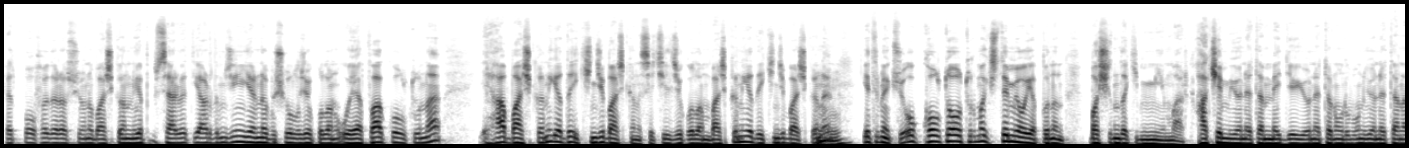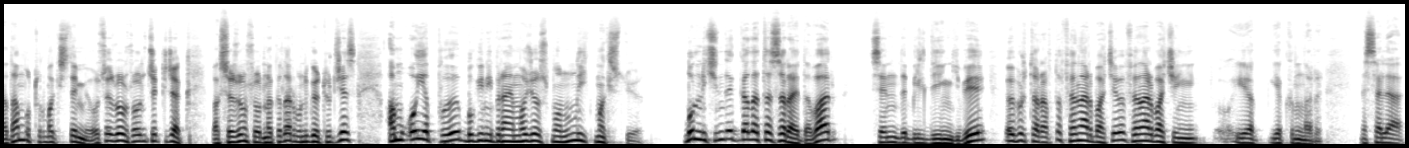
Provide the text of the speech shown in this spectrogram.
Futbol Federasyonu Başkanı'nı yapıp Servet Yardımcı'nın yerine bir şey olacak olan UEFA koltuğuna EHA Başkanı ya da ikinci başkanı seçilecek olan başkanı ya da ikinci başkanı Hı hı. getirmek istiyor. O koltuğa oturmak istemiyor o yapının başındaki mimar. Hakemi yöneten, medyayı yöneten, onu bunu yöneten adam oturmak istemiyor. O sezon sonu çıkacak. Bak sezon sonuna kadar bunu götüreceğiz. Ama o yapı bugün İbrahim Hoca Osmanoğlu'nu yıkmak istiyor. Bunun içinde Galatasaray'da var. Senin de bildiğin gibi. Öbür tarafta Fenerbahçe ve Fenerbahçe'nin ya- yakınları. Mesela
